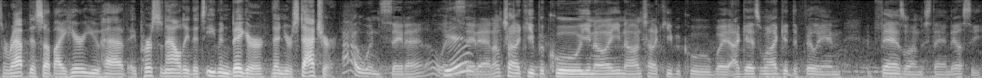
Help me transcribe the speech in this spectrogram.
To wrap this up, I hear you have a personality that's even bigger than your stature. I wouldn't say that. I wouldn't yeah? say that. I'm trying to keep it cool, you know. You know, I'm trying to keep it cool. But I guess when I get to Philly and fans will understand, they'll see.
